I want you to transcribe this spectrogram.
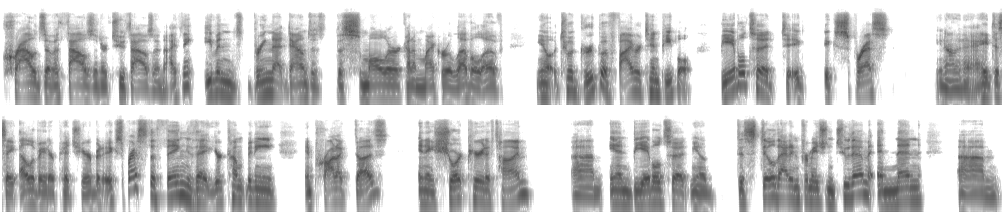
crowds of a thousand or two thousand. I think even bring that down to the smaller kind of micro level of, you know, to a group of five or ten people, be able to to express, you know, I hate to say elevator pitch here, but express the thing that your company and product does in a short period of time, um, and be able to, you know, distill that information to them, and then. Um,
